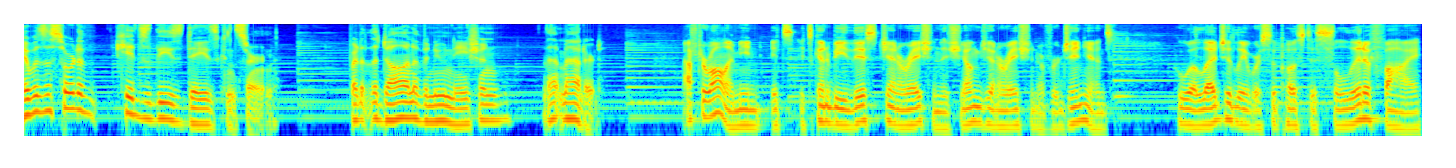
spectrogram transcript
It was a sort of kids these days concern. But at the dawn of a new nation, that mattered. After all, I mean, it's, it's going to be this generation, this young generation of Virginians, who allegedly were supposed to solidify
